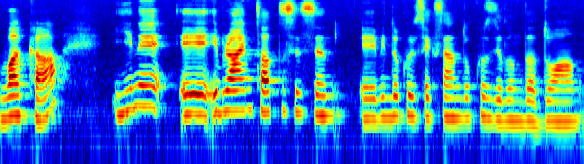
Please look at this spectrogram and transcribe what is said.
vaka. Yine e, İbrahim Tatlıses'in e, 1989 yılında doğan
